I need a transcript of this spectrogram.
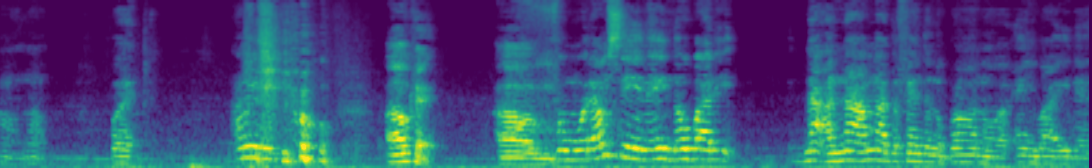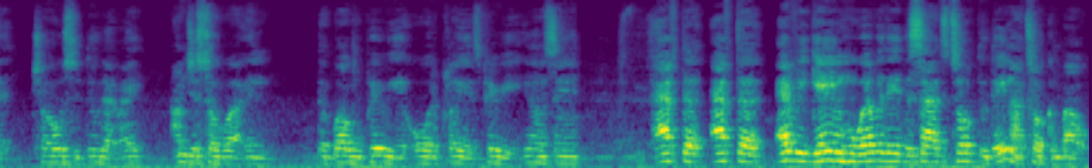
I don't know, but I mean, okay. Um, from what I'm seeing, ain't nobody. Not, nah, I'm not defending LeBron or anybody that chose to do that, right? I'm just talking about in the bubble period or the players period. You know what I'm saying? After after every game, whoever they decide to talk to, they not talking about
